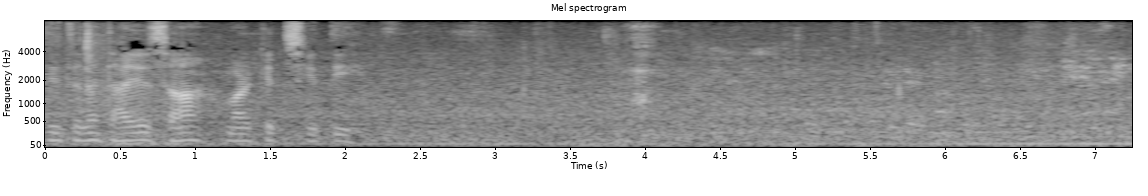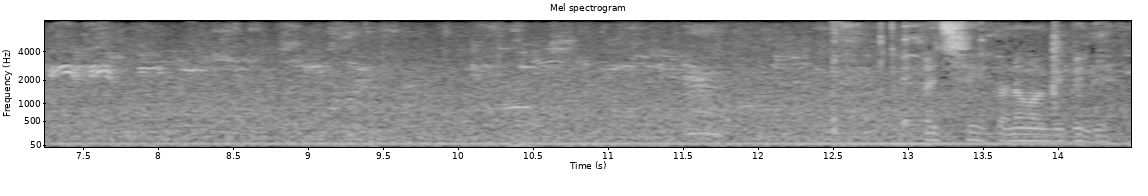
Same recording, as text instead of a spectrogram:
Nandito na tayo sa Market City. Let's see kung ano mabibili.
